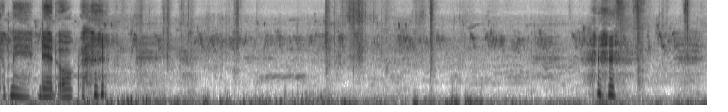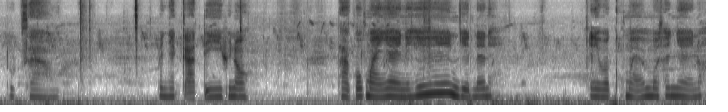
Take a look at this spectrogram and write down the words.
กับแม่ แดดออกแล้วลูกสาว บรรยากาศดีพี่น้อง ถ้ากกไม้ใหญ่นี่เฮงเย็นได้นี่เอว่ากกไม้มันบ่ทันใหญ่เนาะ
